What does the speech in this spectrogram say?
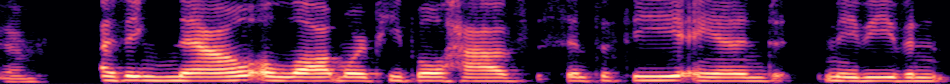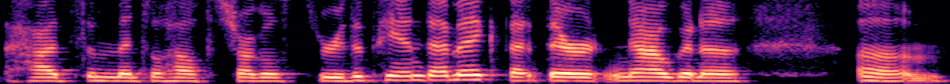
Yeah. yeah. I think now a lot more people have sympathy and maybe even had some mental health struggles through the pandemic that they're now gonna, um,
